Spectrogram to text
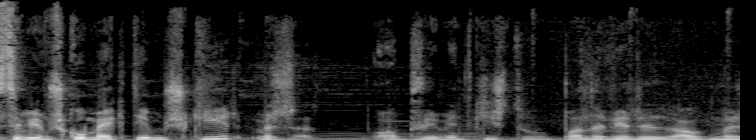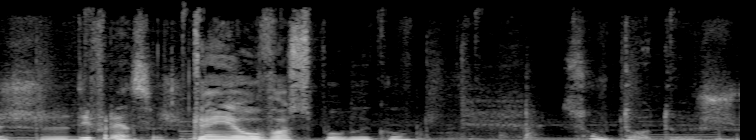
sabemos como é que temos que ir, mas obviamente que isto pode haver algumas eh, diferenças. Quem é o vosso público? São todos.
